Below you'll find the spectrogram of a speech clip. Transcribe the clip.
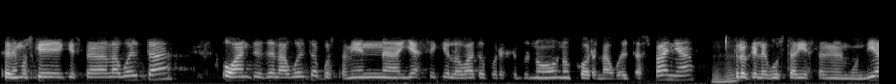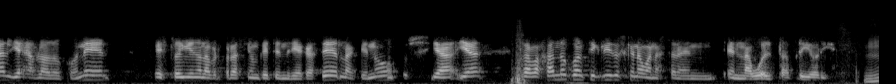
tenemos que, que esperar a la Vuelta o antes de la vuelta, pues también uh, ya sé que Lobato, por ejemplo, no, no corre la vuelta a España, uh -huh. creo que le gustaría estar en el Mundial, ya he hablado con él, estoy viendo la preparación que tendría que hacer, la que no, pues ya, ya trabajando con ciclistas que no van a estar en, en la vuelta a priori. Mm,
